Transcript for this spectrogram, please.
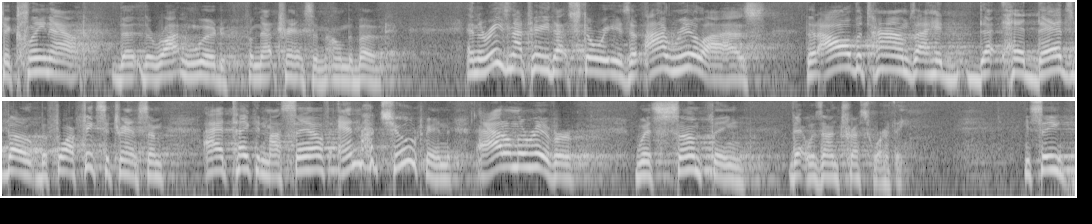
to clean out the, the rotten wood from that transom on the boat. And the reason I tell you that story is that I realize that all the times I had had dad's boat before I fixed the transom, I had taken myself and my children out on the river with something that was untrustworthy. You see,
